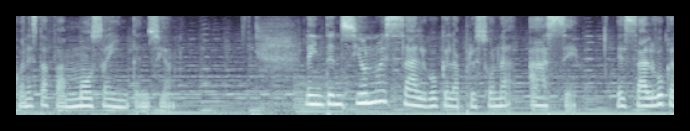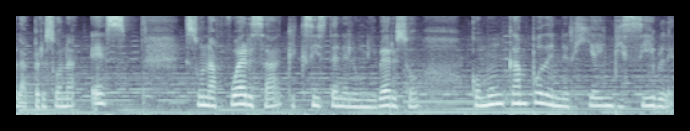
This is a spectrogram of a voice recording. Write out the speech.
con esta famosa intención. La intención no es algo que la persona hace, es algo que la persona es. Es una fuerza que existe en el universo como un campo de energía invisible.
